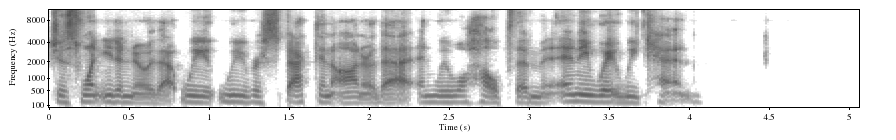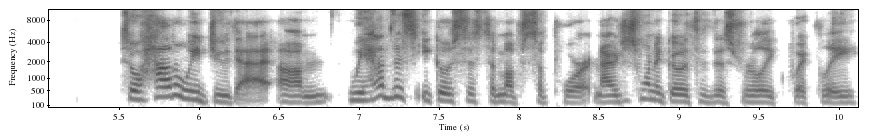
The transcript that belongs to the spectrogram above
Just want you to know that we, we respect and honor that and we will help them in any way we can. So how do we do that? Um, we have this ecosystem of support and I just wanna go through this really quickly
